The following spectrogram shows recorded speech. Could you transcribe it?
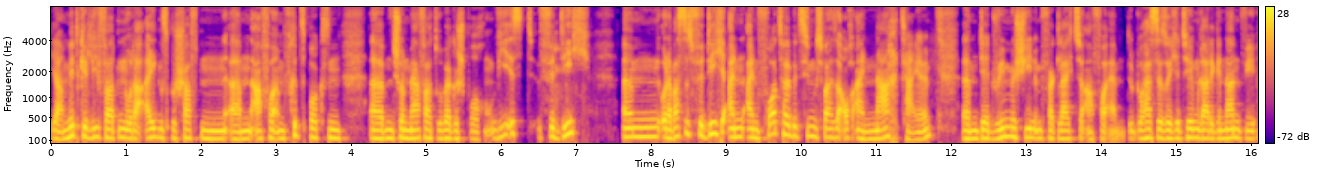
ja mitgelieferten oder eigens beschafften ähm, AVM Fritzboxen ähm, schon mehrfach drüber gesprochen. Wie ist für dich ähm, oder was ist für dich ein, ein Vorteil beziehungsweise auch ein Nachteil ähm, der Dream Machine im Vergleich zur AVM? Du, du hast ja solche Themen gerade genannt, wie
